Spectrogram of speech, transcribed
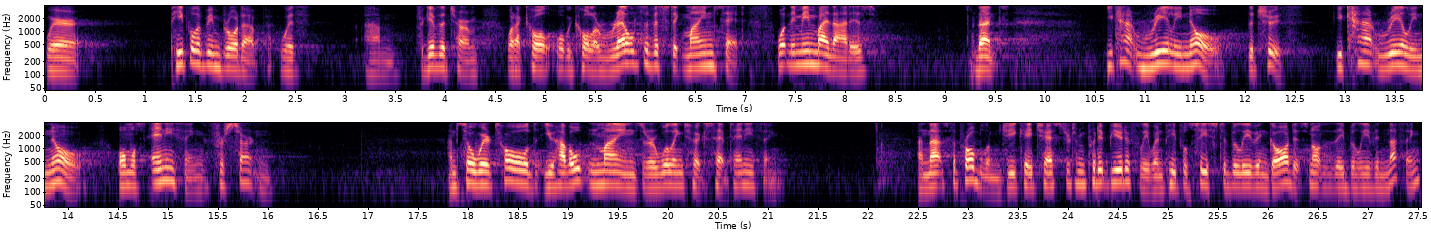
where people have been brought up with, um, forgive the term, what, I call, what we call a relativistic mindset. What they mean by that is that you can't really know the truth. You can't really know almost anything for certain. And so we're told you have open minds that are willing to accept anything. And that's the problem. G.K. Chesterton put it beautifully. When people cease to believe in God, it's not that they believe in nothing,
